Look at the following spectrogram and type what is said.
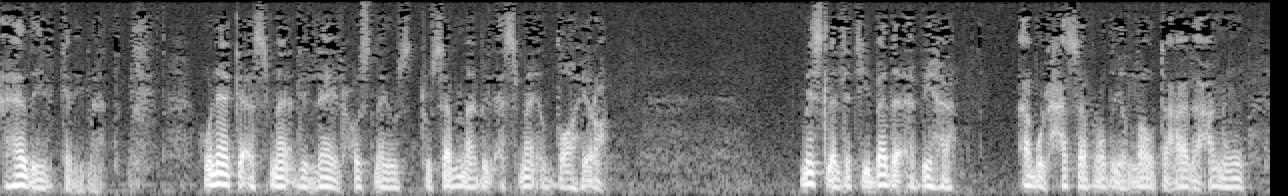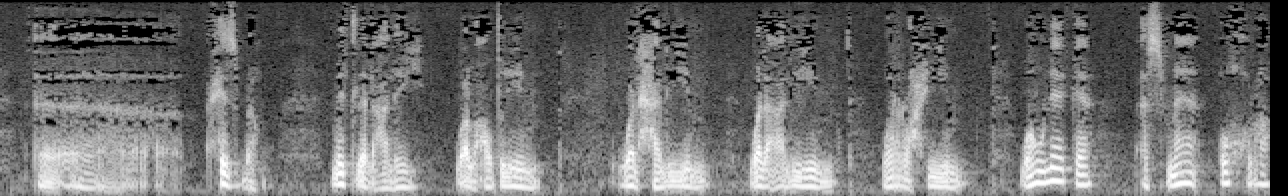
هذه الكلمات. هناك أسماء لله الحسنى تسمى بالأسماء الظاهرة مثل التي بدأ بها أبو الحسن رضي الله تعالى عنه حزبه مثل العلي والعظيم والحليم والعليم والرحيم. وهناك أسماء أخرى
